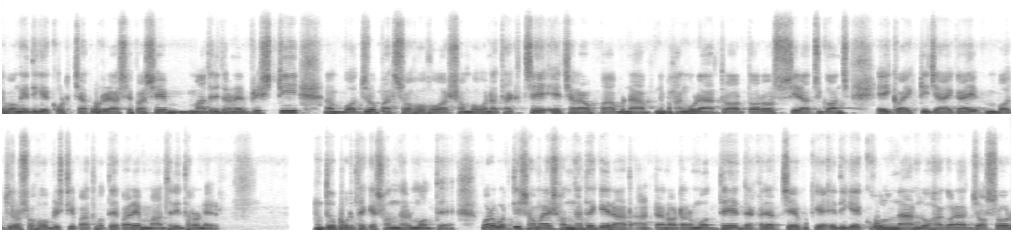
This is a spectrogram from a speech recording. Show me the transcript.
এবং এদিকে কোটচাঁদপুরের আশেপাশে মাঝারি ধরনের বৃষ্টি, বজ্রপাত সহ হওয়ার সম্ভাবনা থাকছে। এছাড়াও পাবনা, ভাঙ্গুড়া, ত্র- তরস, সিরাজগঞ্জ এই কয়েকটি জায়গায় বজ্রসহ বৃষ্টিপাত হতে পারে মাঝারি ধরনের। দুপুর থেকে সন্ধ্যার মধ্যে। পরবর্তী সময়ে সন্ধ্যা থেকে রাত আটটা, নটার মধ্যে দেখা যাচ্ছে এদিকে খুলনা, লোহাগড়া, যশোর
